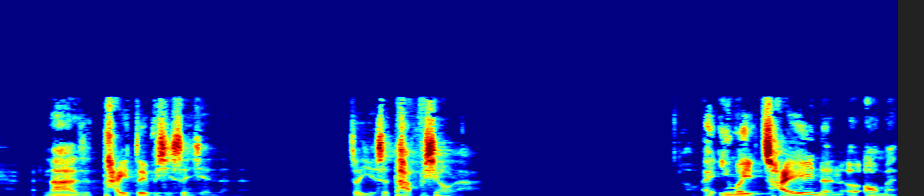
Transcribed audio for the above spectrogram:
那太对不起圣贤人了，这也是大不孝了。哎，因为才能而傲慢，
